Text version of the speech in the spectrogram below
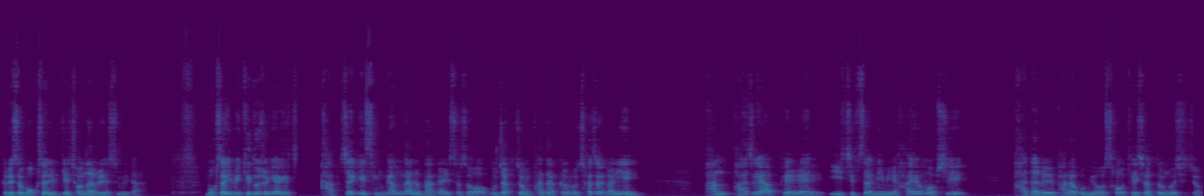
그래서 목사님께 전화를 했습니다. 목사님이 기도 중에 갑자기 생각나는 바가 있어서 무작정 바닷가로 찾아가니 방파제 앞에 이 집사님이 하염없이 바다를 바라보며 서 계셨던 것이죠.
